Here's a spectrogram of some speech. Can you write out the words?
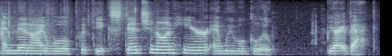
and then I will put the extension on here and we will glue. Be right back.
